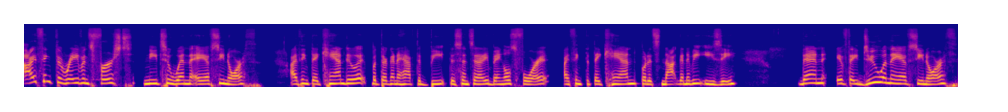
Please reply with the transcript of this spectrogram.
I think the Ravens first need to win the AFC North. I think they can do it, but they're going to have to beat the Cincinnati Bengals for it. I think that they can, but it's not going to be easy. Then if they do win the AFC North,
